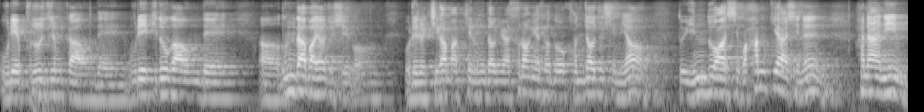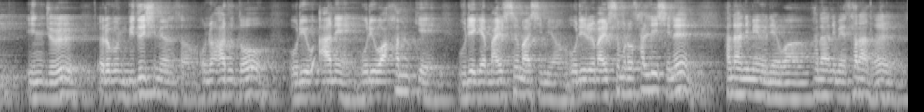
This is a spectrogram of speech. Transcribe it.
우리의 부르짖음 가운데 우리의 기도 가운데 어, 응답하여 주시고 우리를 기가 막힌 웅덩이와 수렁에서도 건져 주시며 또 인도하시고 함께 하시는 하나님인 줄 여러분 믿으시면서 오늘 하루도 우리 안에 우리와 함께 우리에게 말씀하시며 우리를 말씀으로 살리시는 하나님의 은혜와 하나님의 사랑을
